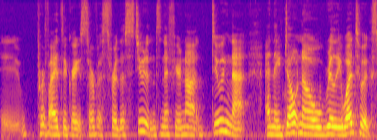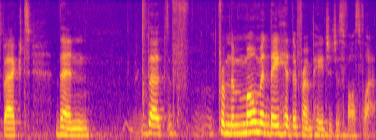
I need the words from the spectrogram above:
eh, provides a great service for the students and if you're not doing that and they don't know really what to expect then that's from the moment they hit the front page, it just falls flat.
